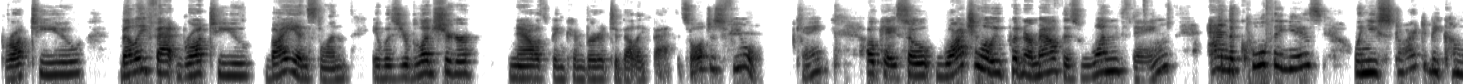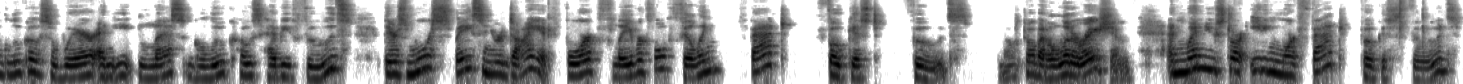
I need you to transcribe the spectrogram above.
Brought to you, belly fat brought to you by insulin. It was your blood sugar. Now it's been converted to belly fat. It's all just fuel. Okay. Okay. So watching what we put in our mouth is one thing. And the cool thing is when you start to become glucose aware and eat less glucose heavy foods, there's more space in your diet for flavorful, filling, fat focused foods. I'll talk about alliteration. And when you start eating more fat focused foods,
